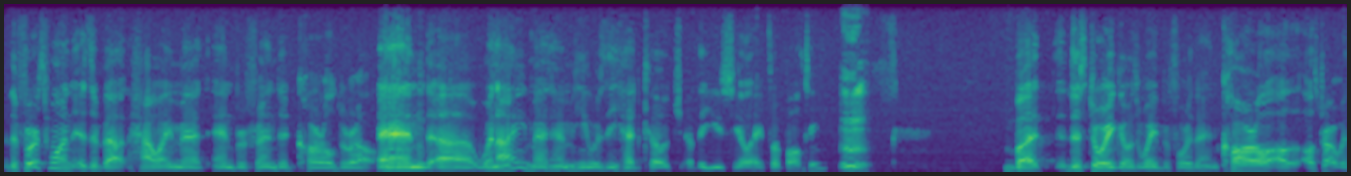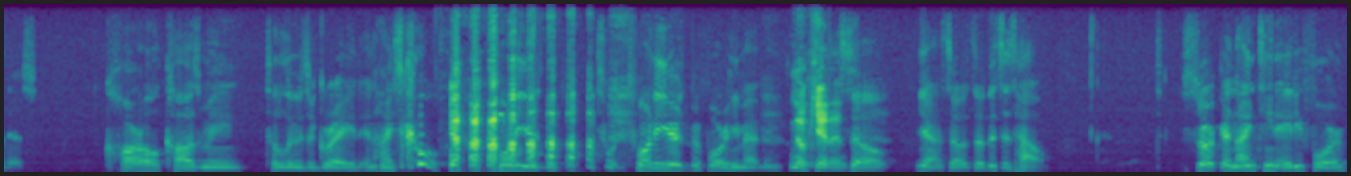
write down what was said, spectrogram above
The first one is about how I met and befriended Karl Dorrell. And uh, when I met him, he was the head coach of the UCLA football team. Mm. But the story goes way before then. Karl, I'll, I'll start with this. Karl caused me to lose a grade in high school 20 years, be- tw- 20 years before he met me. no kidding. So yeah, so so this is how. Circa 1984,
